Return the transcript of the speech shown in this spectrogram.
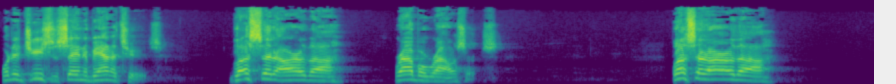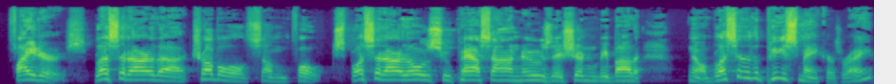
What did Jesus say in the Beatitudes? Blessed are the rabble rousers. Blessed are the fighters. Blessed are the troublesome folks. Blessed are those who pass on news they shouldn't be bothered. No, blessed are the peacemakers, right?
